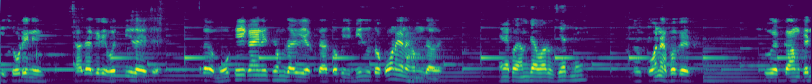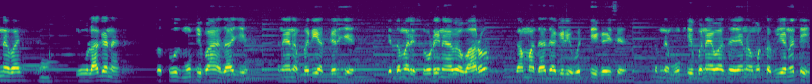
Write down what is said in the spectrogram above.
એ છોડીની દાદાગીરી વધતી જાય છે. એટલે મુખી કાંઈ નથી સમજાવી શકતા. તો પછી બીજું તો કોણ એને સમજાવે? એને કોઈ સમજાવવાળું છે જ નહીં. કોને પગે? તું એક કામ કરીને ભાઈ. એવું લાગે ને તો તું જ મુખી પાસે જાજે અને એને ફરિયાદ કરજે કે તમારી છોડીને હવે વારો ગામમાં દાદાગીરી વધતી ગઈ છે. તમને મુખી બનાવ્યા છે એનો મતલબ એ નથી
